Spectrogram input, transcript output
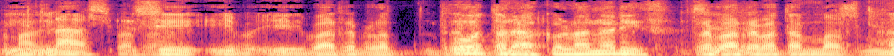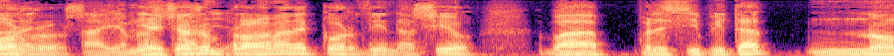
Amb el nas. Va sí, i, i va rematar... Otra, con la nariz. Va rematar amb els morros. Ah, I això és un problema de coordinació. Va precipitat, no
